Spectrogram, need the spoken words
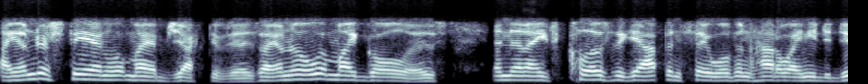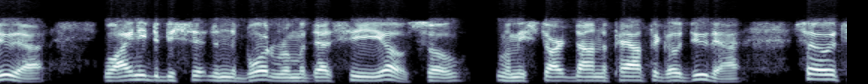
I understand what my objective is. I know what my goal is. And then I close the gap and say, well, then how do I need to do that? Well, I need to be sitting in the boardroom with that CEO. So let me start down the path to go do that. So it's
